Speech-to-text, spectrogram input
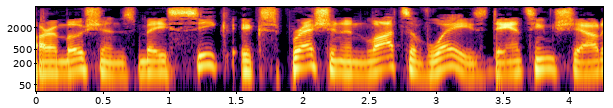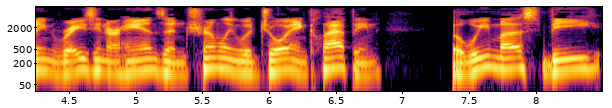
Our emotions may seek expression in lots of ways dancing, shouting, raising our hands, and trembling with joy and clapping. But we must be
